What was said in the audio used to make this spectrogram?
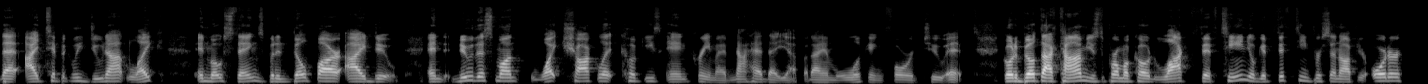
that I typically do not like in most things, but in Built Bar, I do. And new this month, white chocolate cookies and cream. I have not had that yet, but I am looking forward to it. Go to built.com, use the promo code LOCKED15. You'll get 15% off your order.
